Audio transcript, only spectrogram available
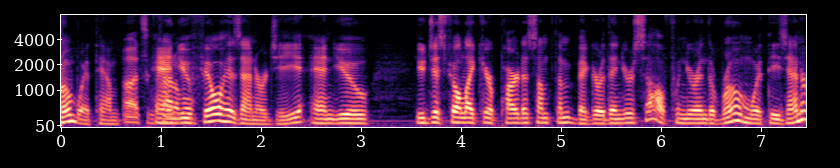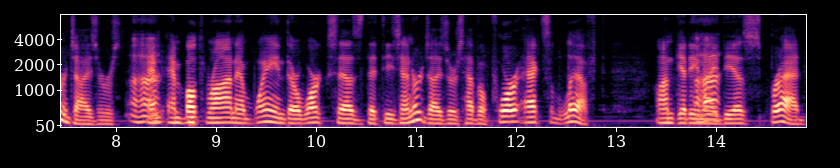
room with him. Oh, it's and you feel his energy, and you you just feel like you're part of something bigger than yourself when you're in the room with these energizers. Uh-huh. And, and both Ron and Wayne, their work says that these energizers have a 4x lift on getting Uh-huh. ideas spread.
